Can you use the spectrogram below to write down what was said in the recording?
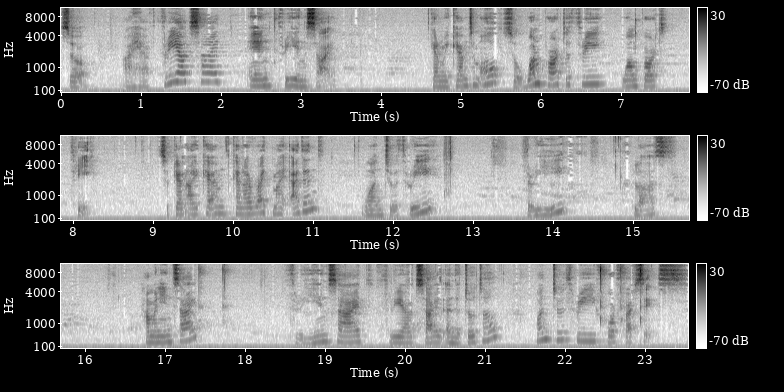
So I have three outside and three inside. Can we count them all? So one part of three, one part three. So can I count, can I write my addend? one two three three plus how many inside 3 inside 3 outside and the total 1 2 3 4 5 6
